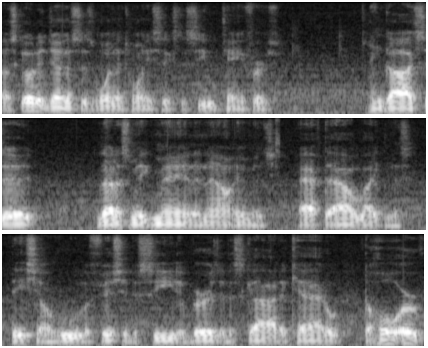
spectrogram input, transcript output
Let's go to Genesis 1 and 26 to see who came first. And God said, Let us make man in our image, after our likeness. They shall rule the fish of the sea, the birds of the sky, the cattle, the whole earth,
